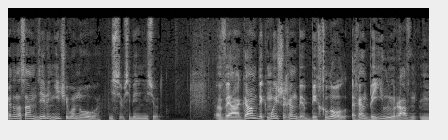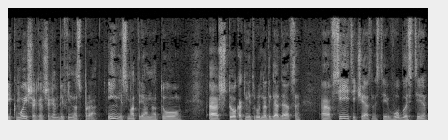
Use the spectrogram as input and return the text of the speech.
это на самом деле ничего нового в себе не несет. Веагамдек мой шеген бихлол ген беилу рав мик мой шеген бифинас прат. И несмотря на то, э, что, как нетрудно догадаться, э, все эти частности в области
